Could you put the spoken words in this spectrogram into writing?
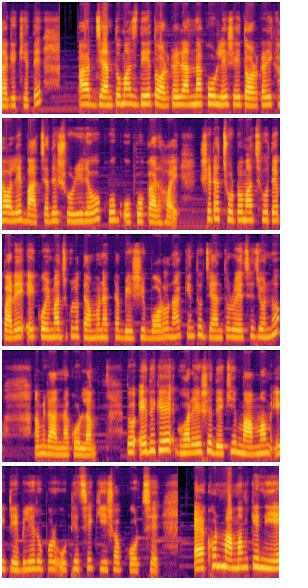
লাগে খেতে। আর জ্যান্ত মাছ দিয়ে তরকারি রান্না করলে সেই তরকারি খাওয়ালে বাচ্চাদের শরীরেও খুব উপকার হয়। সেটা ছোট মাছ হতে পারে, এই কই মাছগুলো তেমন একটা বেশি বড় না, কিন্তু জ্যান্ত রয়েছে জন্য আমি রান্না করলাম। তো এদিকে ঘরে এসে দেখি মাম্মাম এই টেবিলের উপর উঠেছে, কি সব করছে। এখন মাম্মামকে নিয়ে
